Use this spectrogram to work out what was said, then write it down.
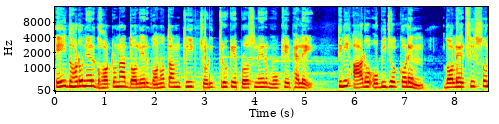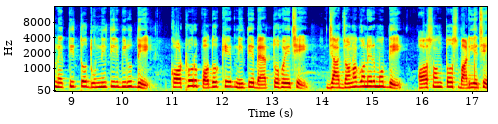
এই ধরনের ঘটনা দলের গণতান্ত্রিক চরিত্রকে প্রশ্নের মুখে ফেলে। তিনি আরও অভিযোগ করেন, দলের শীর্ষ নেতৃত্ব দুর্নীতির বিরুদ্ধে কঠোর পদক্ষেপ নিতে ব্যর্থ হয়েছে যা জনগণের মধ্যে অসন্তোষ বাড়িয়েছে।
